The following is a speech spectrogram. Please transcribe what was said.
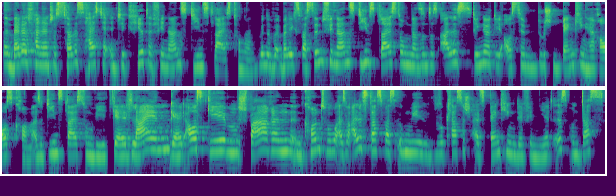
Embedded Financial Services heißt ja integrierte Finanzdienstleistungen. Wenn du überlegst, was sind Finanzdienstleistungen, dann sind das alles Dinge, die aus dem typischen Banking herauskommen. Also Dienstleistungen wie Geld leihen, Geld ausgeben, sparen, ein Konto, also alles das, was irgendwie so klassisch als Banking definiert ist und das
